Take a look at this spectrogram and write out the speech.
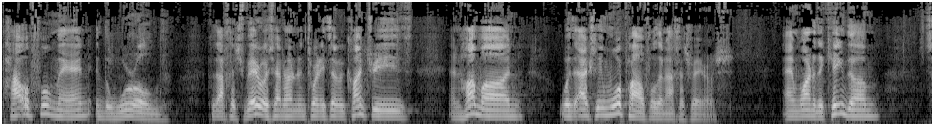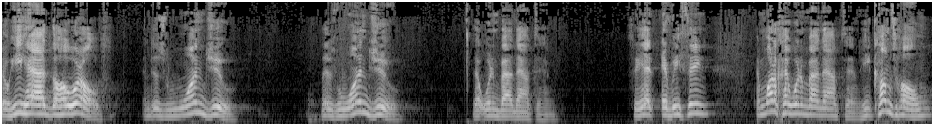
powerful man in the world. Because Achashverosh had 127 countries, and Haman was actually more powerful than Achashverosh, and wanted the kingdom. So he had the whole world. And there's one Jew there's one Jew that wouldn't bow down to him. So he had everything, and Mordechai wouldn't bow down to him. He comes home,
